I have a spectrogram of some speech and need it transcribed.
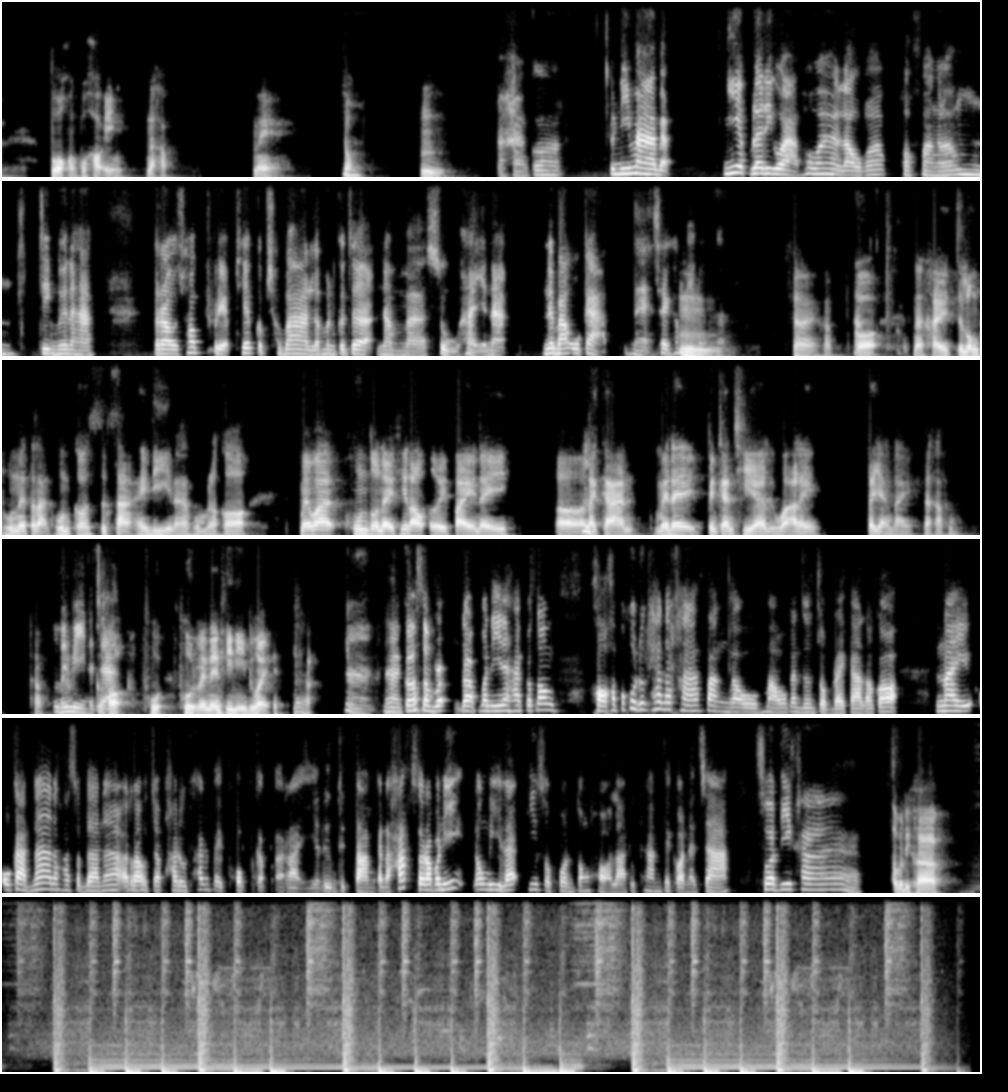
ตัวของพวกเขาเองนะครับนี่ จบ อืมนะคะก็วันนี้มาแบบเงียบเลยดีกว่า เพราะว่าเราก็พอฟังแล้วอืมจริงด้วยนะคะเราชอบเปรียบเทียบกับชาวบ้าน แล้วมันก็จะนำมาสู่หายนะ ในบางโอกาสแน่ใช้อืคำนี้มนะคะใช่ครับ ก็ค่ะนะใครจะลงทุนในตลาดหุ้นก็ศึกษาให้ดีนะครับผมแล้วก็ไม่ว่าหุ้นตัวไหนที่เราเอ่ยไปในเอ่อรายการไม่ได้เป็นการเชียร์หรือว่าอะไรแต่อย่างใดนะครับผมครับ ไม่มีนะก็จ๊ะพูดพูดไว้ในที่นี้ด้วยนะครับอ่า นะก็สำหรับวันนี้นะคะ ก็ต้องขอขอบพระคุณทุกท่านนะคะ ฟังเราเมาส์กันจนจบรายการ แล้วก็ในโอกาสหน้านะคะ สัปดาห์หน้าเราจะพาทุกท่านไปพบกับอะไร อย่าลืมติดตามกันนะคะสำหรับวันนี้น้องมีและพี่โสพลต้องขอลาทุกท่านไปก่อนนะจ๊ะ สวัสดีค่ะ สวัสดีครับ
